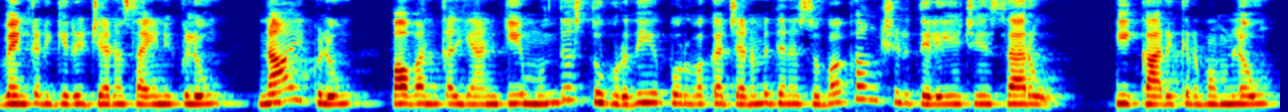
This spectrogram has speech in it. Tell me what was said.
వెంకటగిరి జన సైనికులు నాయకులు పవన్ కళ్యాణ్కి ముందస్తు హృదయపూర్వక జన్మదిన శుభాకాంక్షలు తెలియజేశారు. ఈ కార్యక్రమంలో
